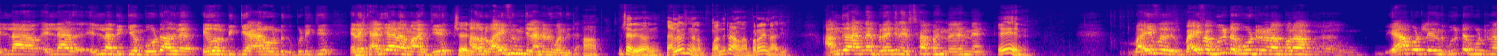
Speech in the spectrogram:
எல்லா எல்லா எல்லா பிக்கையும் போட்டு அதுல ஏதோ ஒரு பிக்கை ஒன்றுக்கு பிடிச்சு எனக்கு கல்யாணம் ஆச்சு. அதோட வைஃப் மிஞ்சு லண்டனுக்கு வந்துட்டேன் சரி நல்ல விஷயம் தானே. வந்துட்டாங்களா அப்புறம் என்ன ஆச்சு? அங்க அண்ணன் பிரச்சனை ஸ்டாப் பண்ண ஏன்? வைஃப் வைஃபை வீட்டை கூட்டுனா அப்புறம் ஏர்போர்ட்ல இருந்து வீட்டை கூட்டினா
